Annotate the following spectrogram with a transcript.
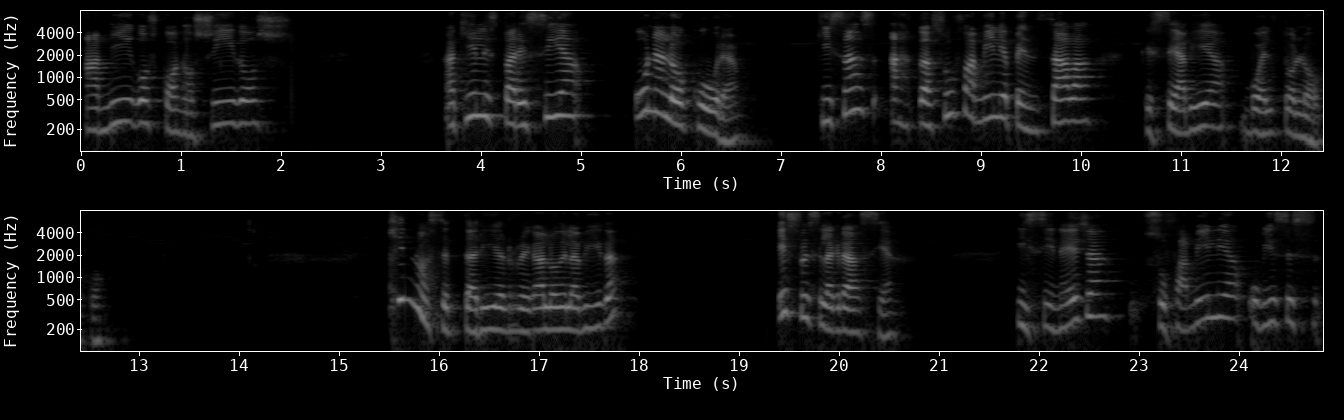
amigos, conocidos, a quien les parecía una locura. Quizás hasta su familia pensaba que se había vuelto loco. ¿Quién no aceptaría el regalo de la vida? Eso es la gracia. Y sin ella, su familia hubiese,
